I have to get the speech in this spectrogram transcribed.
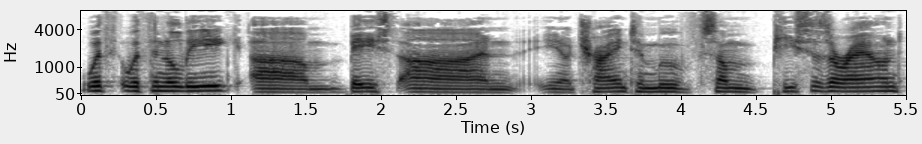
with within the league, um, based on you know trying to move some pieces around.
